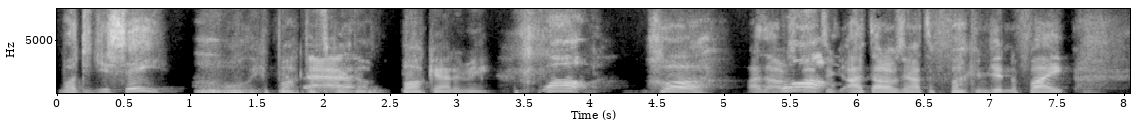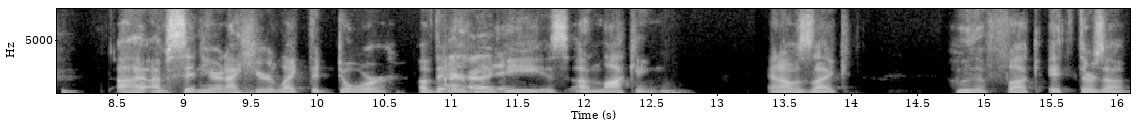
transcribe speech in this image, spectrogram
What did you see? Holy fuck! That scared the fuck out of me. What? Huh. I thought I was about to. I thought I was gonna have to fucking get in a fight. I, I'm sitting here and I hear like the door of the I Airbnb is unlocking, and I was like, "Who the fuck?" It there's a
